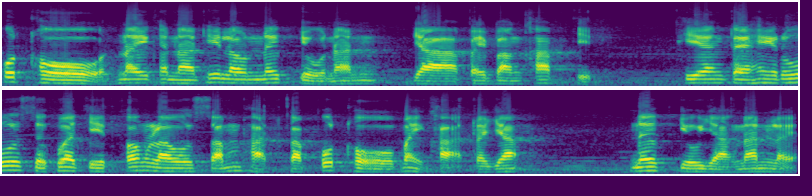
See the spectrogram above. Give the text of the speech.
พุทโธในขณะที่เรานึกอยู่นั้น อย่าไปบังคับจิต เพียงแต่ให้รู้สึกว่าจิตของเราสัมผัสกับพุทโธไม่ขาดระยะ นึกอยู่อย่างนั้นแหละ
